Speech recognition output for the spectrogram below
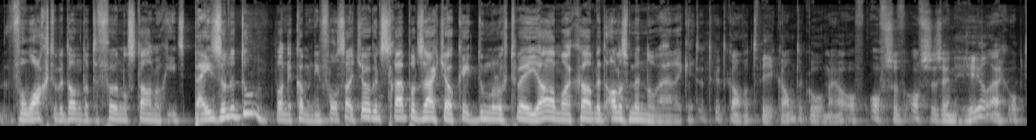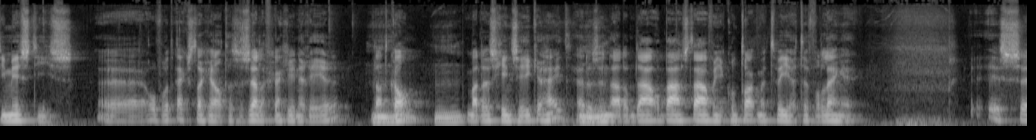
verwachten we dan dat de funders daar nog iets bij zullen doen? Want ik kan me niet voorstellen dat Jurgen Streppel zegt, ja oké, ik doe maar nog twee jaar, maar ik ga met alles minder werken. Het, het kan van twee kanten komen. Hè. Of, of, ze, of ze zijn heel erg optimistisch over het extra geld dat ze zelf gaan genereren. Dat kan, maar dat is geen zekerheid. Hè. Dus inderdaad, om daar op basis daarvan je contract met twee jaar te verlengen, is, eh,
